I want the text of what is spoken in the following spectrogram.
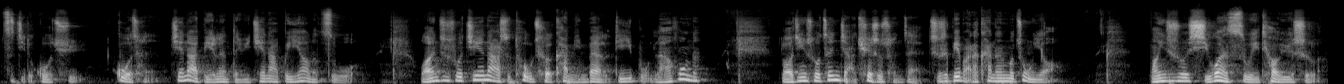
自己的过去。”过程接纳别人等于接纳不一样的自我。王一之说，接纳是透彻看明白了第一步，然后呢？老金说，真假确实存在，只是别把它看得那么重要。王一之说，习惯思维跳跃式了。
